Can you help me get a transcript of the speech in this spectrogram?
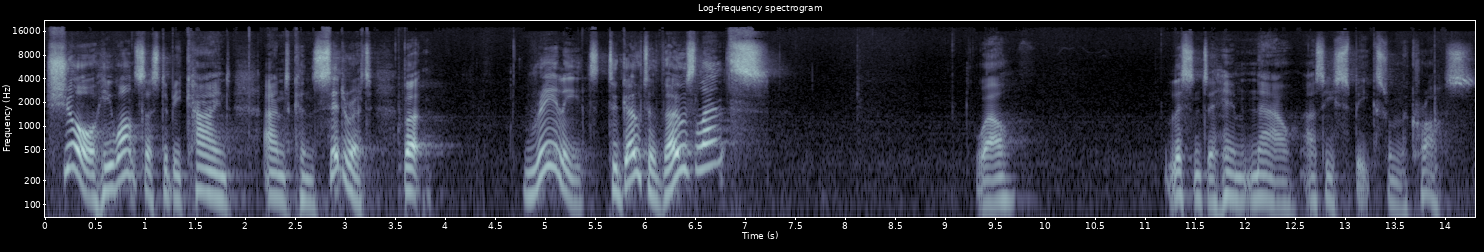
Sure, he wants us to be kind and considerate, but Really? To go to those lengths? Well, listen to him now as he speaks from the cross.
